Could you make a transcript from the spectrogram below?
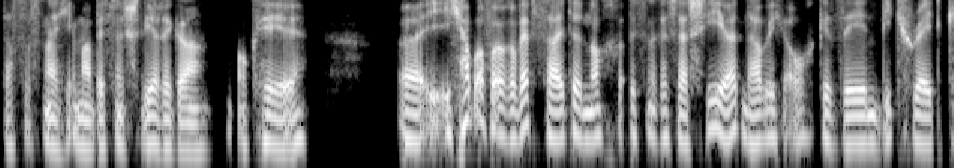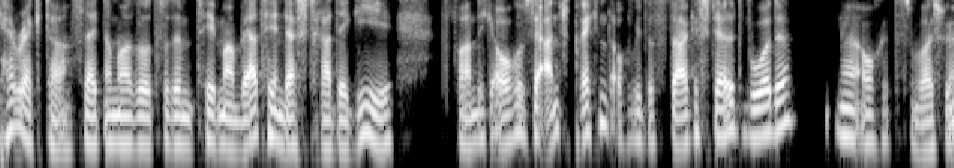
Das ist natürlich immer ein bisschen schwieriger. Okay. Äh, ich habe auf eurer Webseite noch ein bisschen recherchiert, da habe ich auch gesehen, wie create character. Vielleicht nochmal so zu dem Thema Werte in der Strategie. Fand ich auch sehr ansprechend, auch wie das dargestellt wurde. Ja, auch jetzt zum Beispiel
